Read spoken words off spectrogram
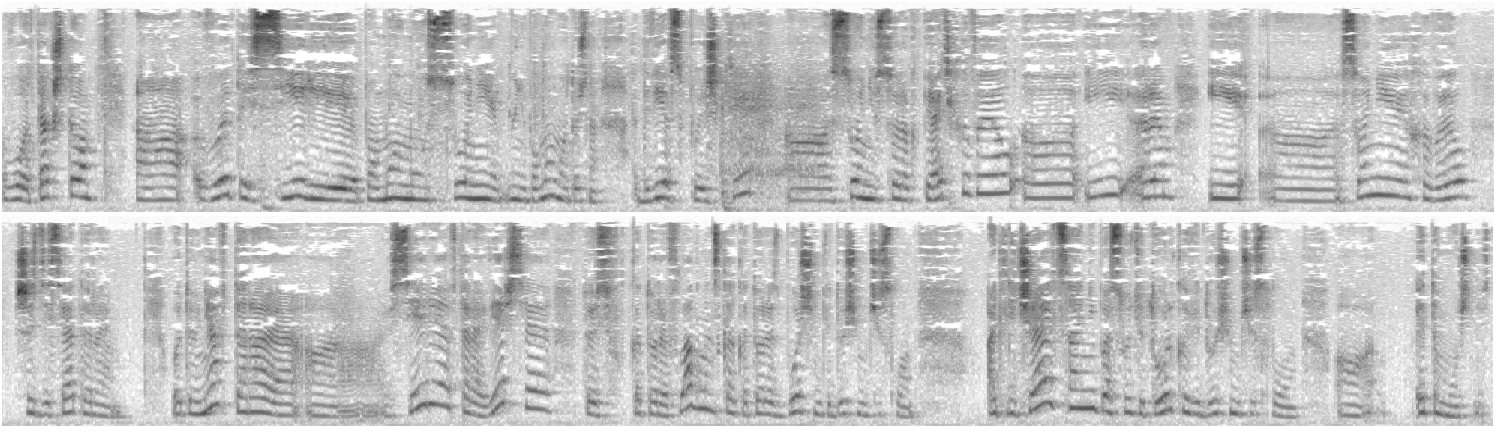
Вот, так что а, в этой серии, по-моему, Sony, ну не по-моему, а точно, две вспышки, а, Sony 45 HVL а, и RM и а, Sony HVL 60 RM. Вот у меня вторая а, серия, вторая версия, то есть которая флагманская, которая с большим ведущим числом. Отличаются они, по сути, только ведущим числом. А, это мощность.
